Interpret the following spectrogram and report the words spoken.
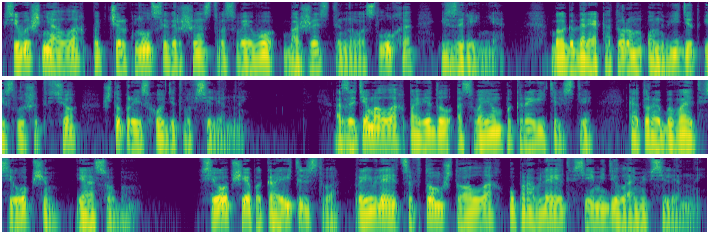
Всевышний Аллах подчеркнул совершенство своего божественного слуха и зрения, благодаря которым он видит и слышит все, что происходит во Вселенной. А затем Аллах поведал о своем покровительстве, которое бывает всеобщим и особым. Всеобщее покровительство проявляется в том, что Аллах управляет всеми делами Вселенной.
